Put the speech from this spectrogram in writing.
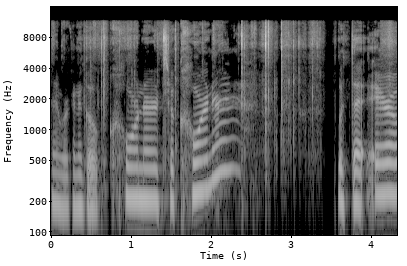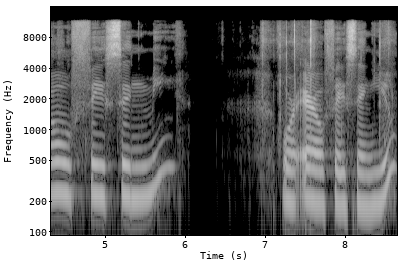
And we're going to go corner to corner with the arrow facing me or arrow facing you.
